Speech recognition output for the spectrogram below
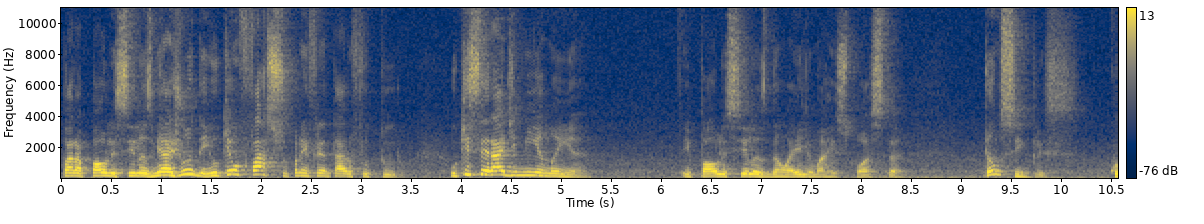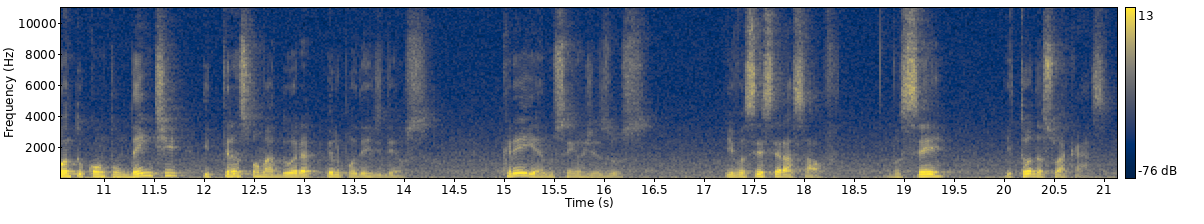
para Paulo e Silas: me ajudem, o que eu faço para enfrentar o futuro? O que será de mim amanhã? E Paulo e Silas dão a ele uma resposta tão simples quanto contundente e transformadora pelo poder de Deus. Creia no Senhor Jesus e você será salvo. Você e toda a sua casa.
